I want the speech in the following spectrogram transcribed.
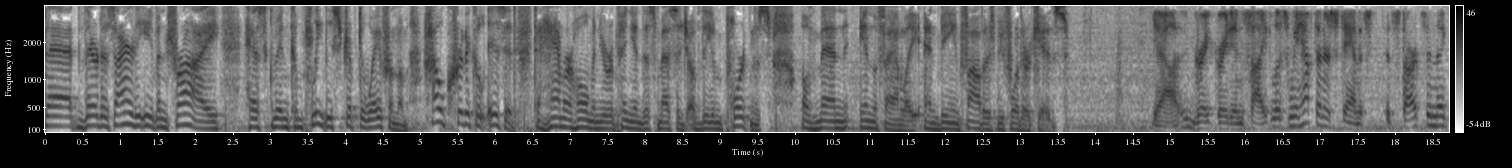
that their desire to even try has been completely stripped away from them. How critical is it to hammer home, in your opinion, this message of the importance of men in the family and being fathers before their kids? Yeah, great, great insight. Listen, we have to understand it starts in the,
